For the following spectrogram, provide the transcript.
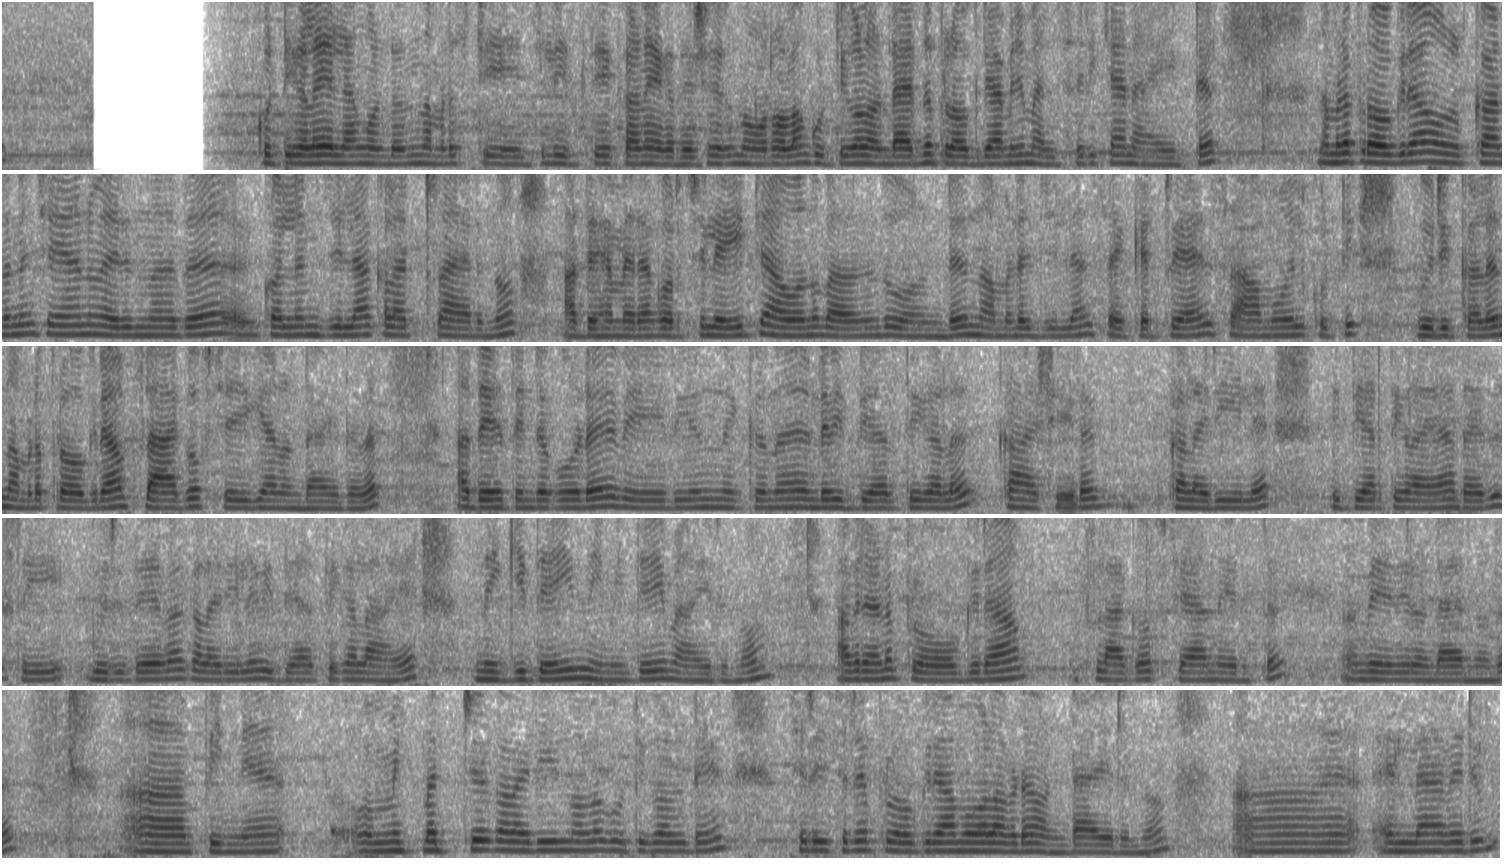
കുട്ടികളെ എല്ലാം കൊണ്ടുവന്ന് നമ്മുടെ സ്റ്റേജിൽ ഇരുത്തിയേക്കാണ് ഏകദേശം ഒരു നൂറോളം കുട്ടികളുണ്ടായിരുന്നു പ്രോഗ്രാമിന് മത്സരിക്കാനായിട്ട്. നമ്മുടെ പ്രോഗ്രാം ഉദ്ഘാടനം ചെയ്യാൻ വരുന്നത് കൊല്ലം ജില്ലാ കളക്ടറായിരുന്നു അദ്ദേഹം വരാൻ കുറച്ച് ലേറ്റ് ആവുമെന്ന് പറഞ്ഞതുകൊണ്ട് നമ്മുടെ ജില്ലാ സെക്രട്ടറിയായ സാമുവൽ കുട്ടി ഗുരുക്കൾ നമ്മുടെ പ്രോഗ്രാം ഫ്ലാഗ് ഓഫ് ചെയ്യുകയാണ് ഉണ്ടായത്. അദ്ദേഹത്തിന്റെ കൂടെ വേദിയിൽ നിൽക്കുന്ന രണ്ട് വിദ്യാർത്ഥികൾ കാശിയുടെ കളരിയിലെ വിദ്യാർത്ഥികളായ അതായത് ശ്രീ ഗുരുദേവ കളരിയിലെ വിദ്യാർത്ഥികളായ നികിതയും നിമിതയുമായിരുന്നു. അവരാണ് പ്രോഗ്രാം ഫ്ലാഗ് ഓഫ് ചെയ്യാൻ നേരത്ത് വേദിയിലുണ്ടായിരുന്നത്. പിന്നെ മറ്റ് കളരിയിൽ നിന്നുള്ള കുട്ടികളുടെ ചെറിയ ചെറിയ പ്രോഗ്രാമുകൾ അവിടെ ഉണ്ടായിരുന്നു. എല്ലാവരും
